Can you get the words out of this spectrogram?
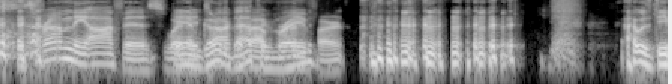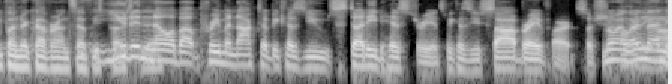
It's from The Office where Damn, they go talk the about Braveheart. I was deep undercover on Sophie's. you didn't today. know about Prima Nocta because you studied history. It's because you saw Braveheart. So No, I learned that in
